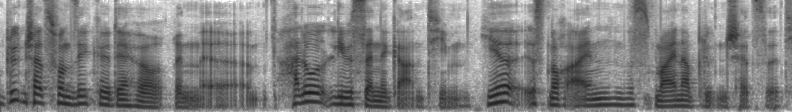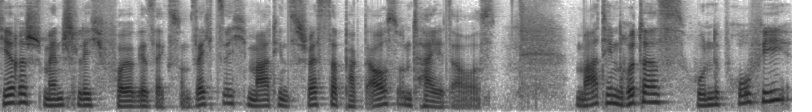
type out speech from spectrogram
Blütenschatz von Silke, der Hörerin. Äh, Hallo, liebes Sendegarten-Team. Hier ist noch eines meiner Blütenschätze. Tierisch, menschlich, Folge 66. Martins Schwester packt aus und teilt aus. Martin Rütters, Hundeprofi.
